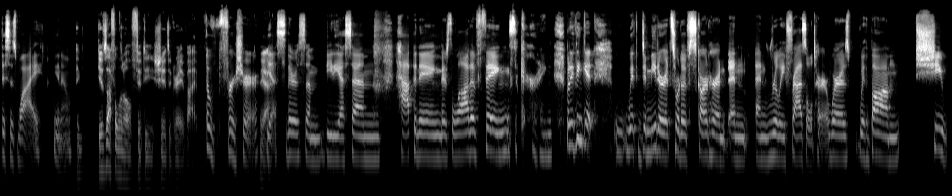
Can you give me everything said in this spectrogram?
this is why, you know. It gives off a little Fifty Shades of Grey vibe. Oh, for sure. Yeah. Yes, there's some BDSM happening. There's a lot of things occurring, but I think it with Demeter, it sort of scarred her and and and really frazzled her. Whereas with Bomb, she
